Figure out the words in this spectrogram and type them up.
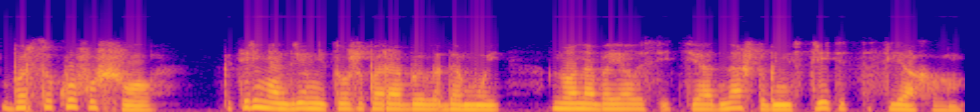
Барсуков ушел. Катерине Андреевне тоже пора было домой, но она боялась идти одна, чтобы не встретиться с Ляховым.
